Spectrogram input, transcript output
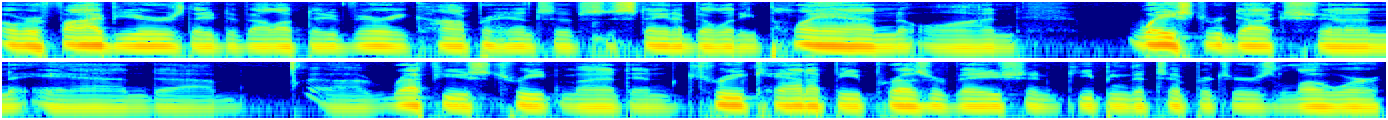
Over five years, they've developed a very comprehensive sustainability plan on waste reduction and um, uh, refuse treatment and tree canopy preservation, keeping the temperatures lower,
